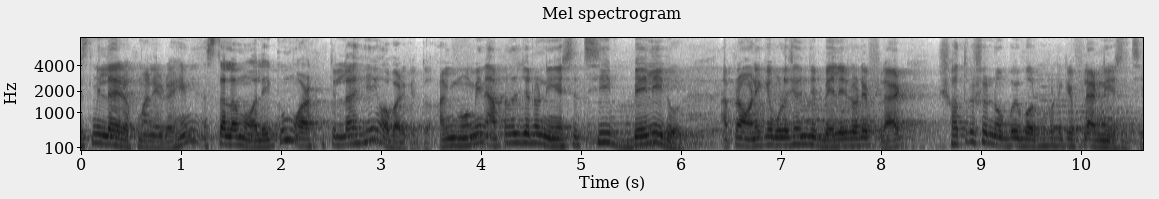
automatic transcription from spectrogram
বিসমিল্লাহ রহমান ইব্রাহিম আসসালামু আলাইকুম ওরহমতুল্লাহি ওবরকাত আমি মমিন, আপনাদের জন্য নিয়ে এসেছি বেলি রোড। আপনারা অনেকে বলেছেন যে বেলি রোডে ফ্ল্যাট, সতেরোশো নব্বই বর্গফুটের ফ্ল্যাট নিয়ে এসেছি।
